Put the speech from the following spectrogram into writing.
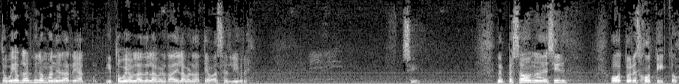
te voy a hablar de una manera real y te voy a hablar de la verdad y la verdad te va a hacer libre. Sí. Le empezaron a decir, oh, tú eres Jotito.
